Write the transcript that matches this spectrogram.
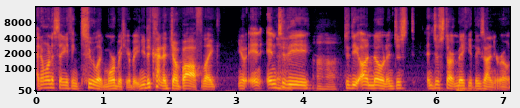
I don't want to say anything too like morbid here, but you need to kind of jump off. Like you know, in, into the Uh-huh. to the unknown and just and just start making things on your own.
